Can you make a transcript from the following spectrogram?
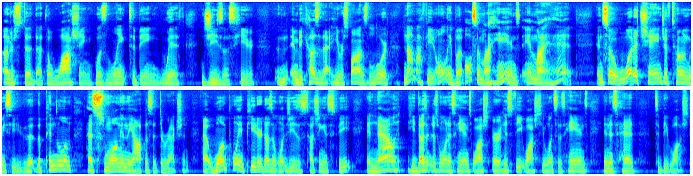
understood that the washing was linked to being with Jesus here. And because of that, he responds, Lord, not my feet only, but also my hands and my head. And so, what a change of tone we see. The, the pendulum has swung in the opposite direction. At one point, Peter doesn't want Jesus touching his feet, and now he doesn't just want his hands washed or his feet washed, he wants his hands and his head to be washed.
